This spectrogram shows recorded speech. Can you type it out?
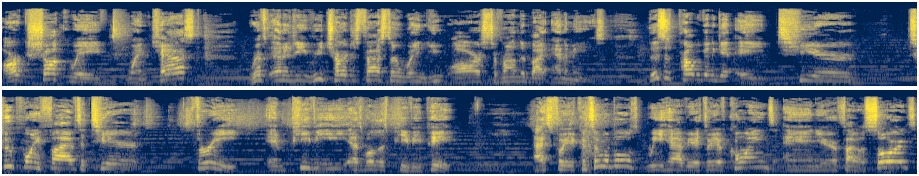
arc shockwave when cast. Rift energy recharges faster when you are surrounded by enemies. This is probably going to get a tier 2.5 to tier 3 in PvE as well as PvP. As for your consumables, we have your 3 of coins and your 5 of swords.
